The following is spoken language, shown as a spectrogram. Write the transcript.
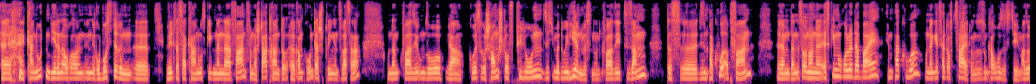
äh, Kanuten, die dann auch in, robusteren äh, Wildwasserkanus gegeneinander fahren, von der Startrampe äh, runterspringen ins Wasser und dann quasi um so ja, größere Schaumstoffpylonen sich immer duellieren müssen und quasi zusammen das, äh, diesen Parcours abfahren. Ähm, dann ist auch noch eine Eskimo-Rolle dabei im Parcours und dann geht's halt auf Zeit und das ist ein K.O.-System. Also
